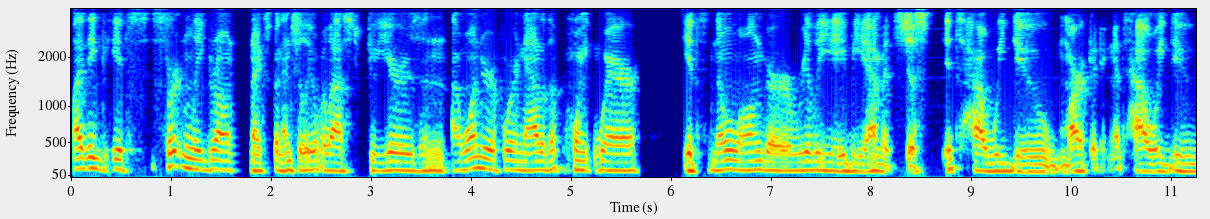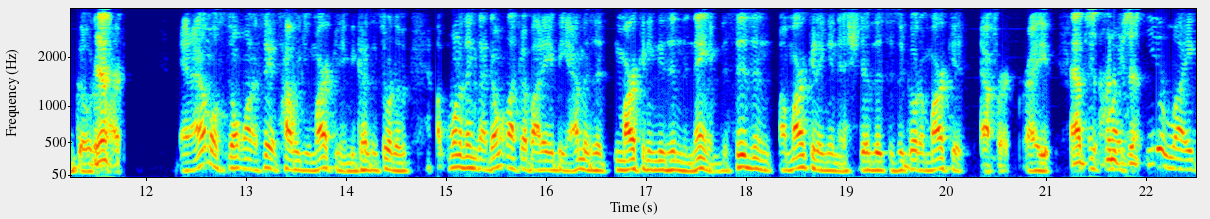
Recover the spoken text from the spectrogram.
I think it's certainly grown exponentially over the last few years. And I wonder if we're now to the point where it's no longer really ABM. It's just, it's how we do marketing. It's how we do go to market. And I almost don't want to say it's how we do marketing because it's sort of one of the things I don't like about ABM is that marketing is in the name. This isn't a marketing initiative. This is a go to market effort, right? Absolutely. So I feel like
